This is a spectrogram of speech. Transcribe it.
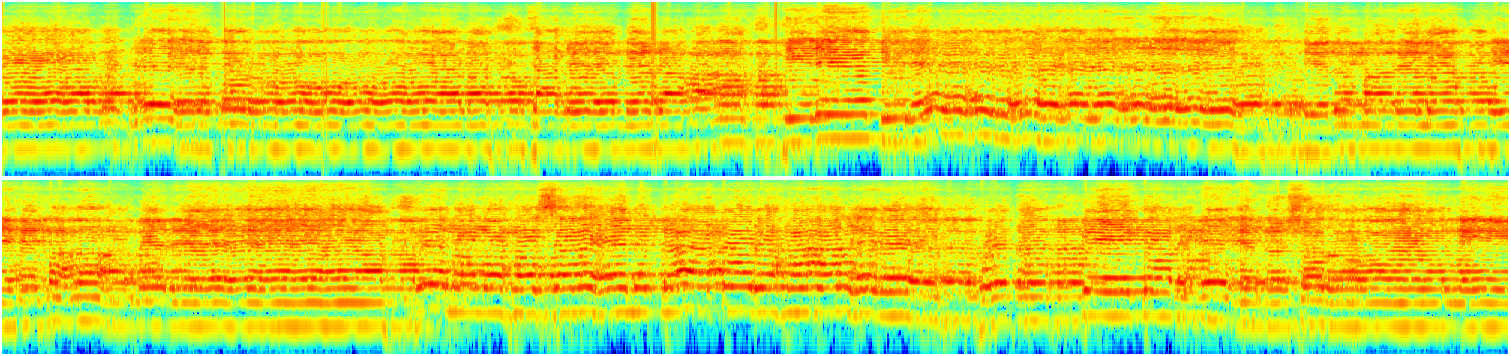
রঙের করণ রাহা ধীরে ধীরে তীর মারল মেরে ইমাম হোসেন কাতর হালে খোদাকে করেন স্মরণের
